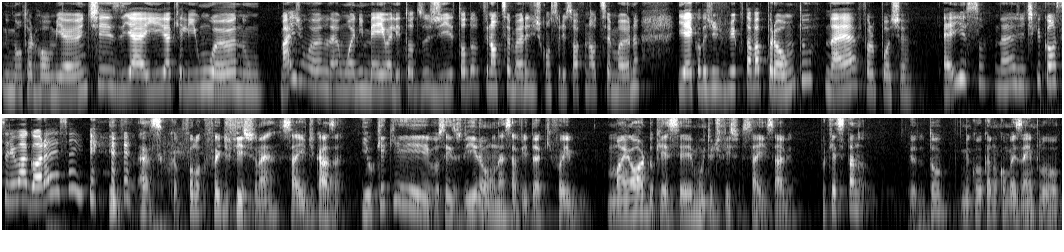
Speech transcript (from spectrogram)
em motorhome antes. E aí, aquele um ano, um- mais de um ano, né? Um ano e meio ali, todos os dias, todo final de semana, a gente construía só final de semana. E aí, quando a gente viu que tava pronto, né? Falou, poxa, é isso, né? A gente que construiu agora é isso aí. E ah, você falou que foi difícil, né? Sair de casa. E o que que vocês viram nessa vida que foi maior do que ser muito difícil de sair, sabe? Porque você tá. No... Eu tô me colocando como exemplo.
